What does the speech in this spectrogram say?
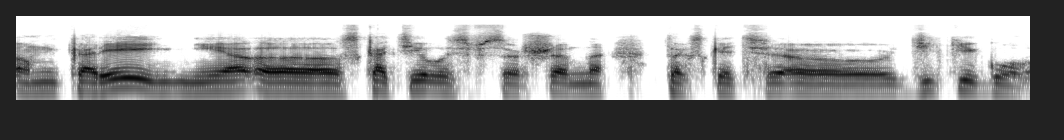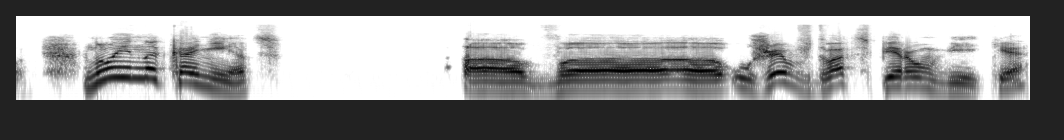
эм, Кореи не э, скатилась в совершенно, так сказать, э, дикий голод. Ну и, наконец, в, э, уже в 21 веке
